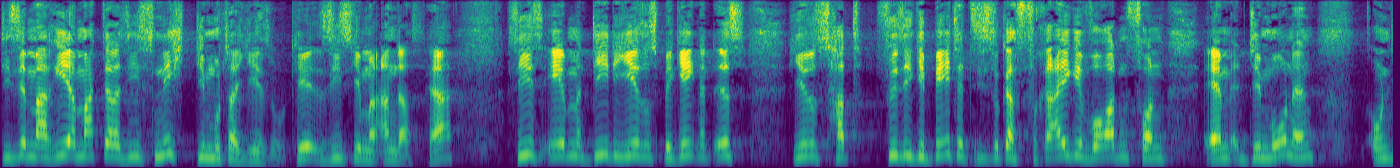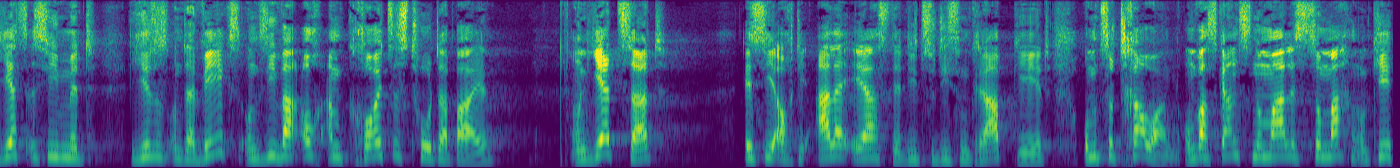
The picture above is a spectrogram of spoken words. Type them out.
Diese Maria Magdala, sie ist nicht die Mutter Jesu, okay, sie ist jemand anders, ja. Sie ist eben die, die Jesus begegnet ist. Jesus hat für sie gebetet, sie ist sogar frei geworden von ähm, Dämonen. Und jetzt ist sie mit Jesus unterwegs und sie war auch am Kreuzestod dabei. Und jetzt hat ist sie auch die allererste, die zu diesem Grab geht, um zu trauern, um was ganz Normales zu machen. Okay,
